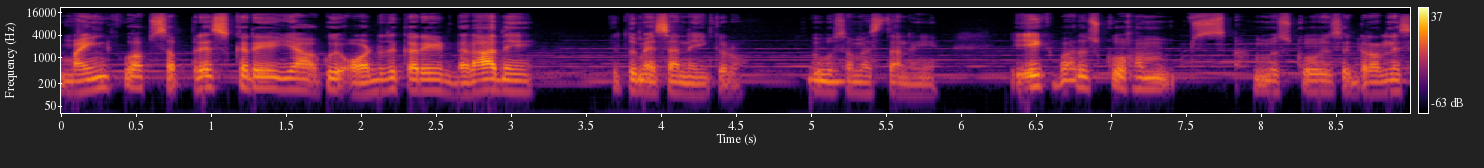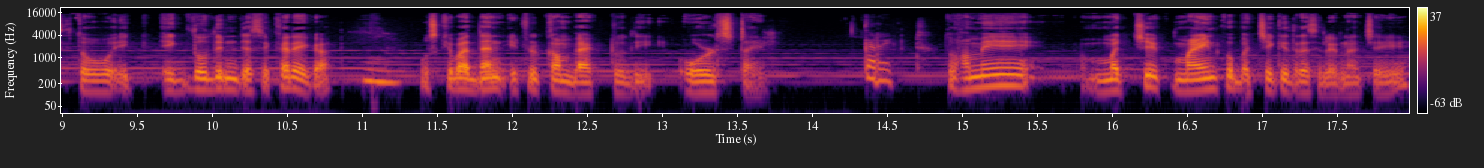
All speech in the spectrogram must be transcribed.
mind को आप सप्रेस करें या कोई ऑर्डर करें डरा दें कि तुम ऐसा नहीं करो। तो वो हम्म। समझता नहीं है। एक बार उसको हम हम उसको जैसे डराने से तो वो एक एक दो दिन जैसे करेगा उसके बाद then it will come back to the old style correct तो हमें बच्चे माइंड को बच्चे की तरह से लेना चाहिए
